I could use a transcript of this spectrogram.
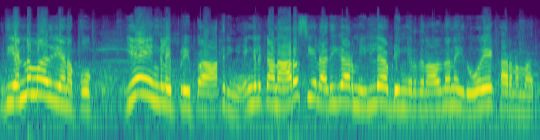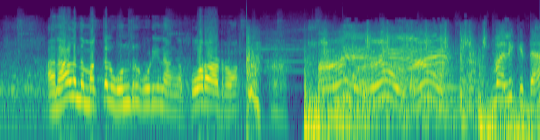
இது என்ன மாதிரியான போக்கு? ஏன் எங்களை இப்படி பாத்துறீங்க எங்களுக்கான அரசியல் அதிகாரம் இல்லை அப்படிங்கிறதுனால தானே இது ஒரே காரணமா இருக்கு. அதனால இந்த மக்கள் ஒன்று கூடி நாங்க போராடுறோம். வலிக்குதா?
